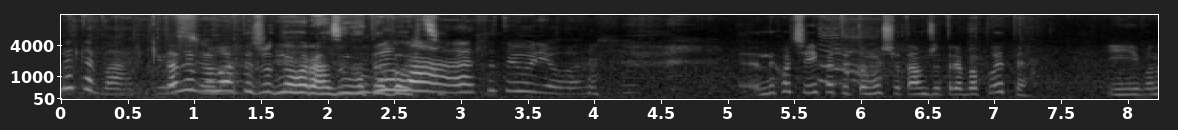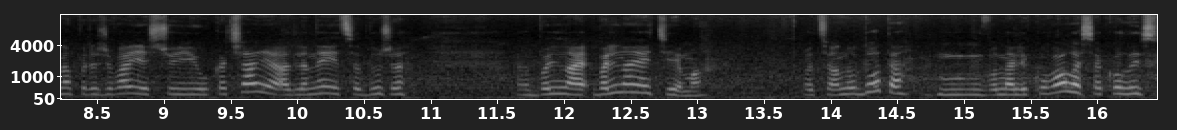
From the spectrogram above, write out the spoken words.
на табаке. Та не всё. була ти жодного разу на табарці. Была, что ты врешь? Не хоче їхати, тому що там вже треба плити. І вона переживає, що її укачає, а для неї це дуже больна, больна тема. Оця нудота, вона лікувалася колись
